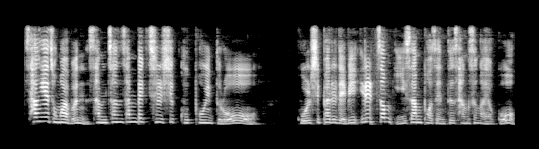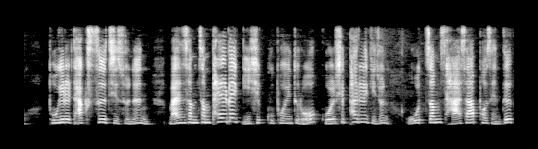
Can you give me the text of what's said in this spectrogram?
상해 종합은 3,379포인트로 9월 18일 대비 1.23% 상승하였고 독일 닥스 지수는 13,829포인트로 9월 18일 기준 5.44%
